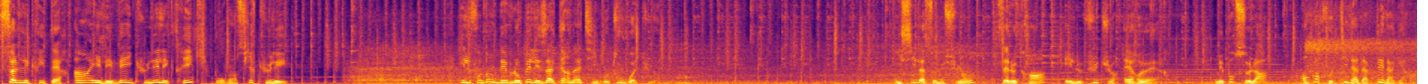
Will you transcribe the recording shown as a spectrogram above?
seuls les critères 1 et les véhicules électriques pourront circuler. Il faut donc développer les alternatives aux tout-voitures. Ici, la solution, c'est le train et le futur RER. Mais pour cela, encore faut-il adapter la gare.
